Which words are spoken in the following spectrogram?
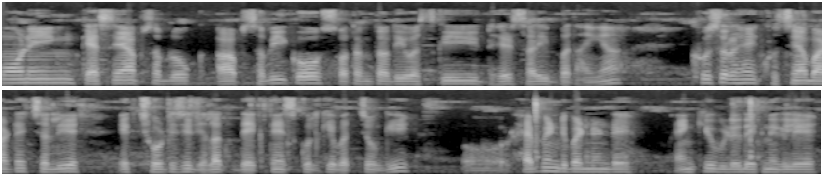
Morning, कैसे हैं आप सब लोग? आप सभी को स्वतंत्रता दिवस की ढेर सारी बधाइयाँ। खुश रहें, खुशियाँ बांटें। चलिए एक छोटी सी झलक देखते हैं स्कूल के बच्चों की। और happy independent day. Thank you video देखने के लिए।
